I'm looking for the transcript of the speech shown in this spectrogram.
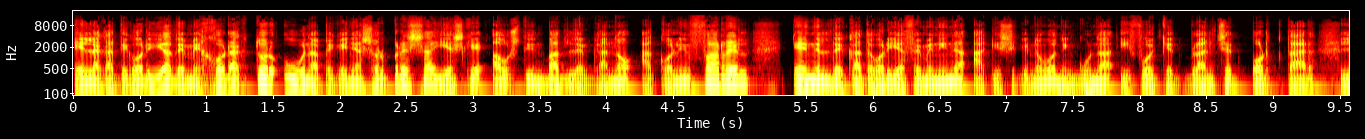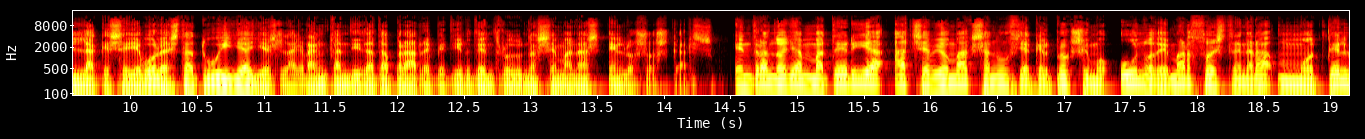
En la categoría de mejor actor hubo una pequeña sorpresa y es que Austin Butler ganó a Colin Farrell. En el de categoría femenina, aquí sí que no hubo ninguna y fue Kate Blanchett Portar la que se llevó la estatuilla y es la gran candidata para repetir dentro de unas semanas en los Oscars. Entrando ya en materia, HBO Max anuncia que el próximo 1 de marzo estrenará Motel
